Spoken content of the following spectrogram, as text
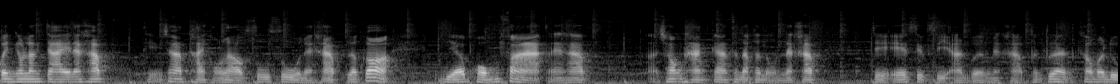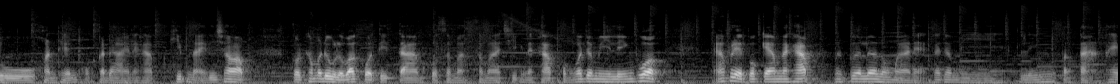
เป็นกำลังใจนะครับทีมชาติไทยของเราสู้ๆนะครับ แล้วก็เดี๋ยวผมฝากนะครับ ช่องทางการสนับสนุนนะครับ JS14 Artwork นะครับเพื่อนๆเข้ามาดูคอนเทนต์ผมก็ได้นะครับ คลิปไหนที่ชอบ กดเข้ามาดูหรือว่ากดติดตามกดสมัครสมาชิกนะครับ ผมก็จะมีลิงก์พวก Affiliate โปรแกรมนะครับเพื่อนๆเลื่อนลงมาเนี่ยก็จะมีลิงก์ต่างๆ ให้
